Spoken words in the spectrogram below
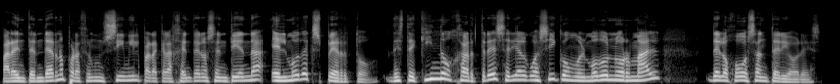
para entendernos, para hacer un símil, para que la gente nos entienda, el modo experto de este Kingdom Hearts 3 sería algo así como el modo normal de los juegos anteriores.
